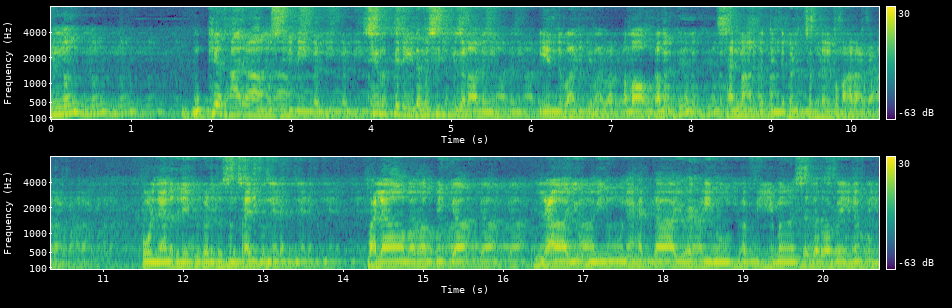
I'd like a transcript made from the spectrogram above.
ഇന്നും മുഖ്യധാര മുസ്ലിമീങ്ങൾ ശിർക്ക് ചെയ്ത മുസ്ലിമുകളാണ് എന്ന് വാദിക്കുന്നവർ. അള്ളാഹു അവർക്ക് സന്മാർഗത്തിന്റെ വെളിച്ചം നൽകുമാറാകാം അപ്പോൾ ഞാൻ അതിലേക്ക് കടന്ന് സംസാരിക്കുന്നില്ല. فلا وربك لا يؤمنون حتى يحكموك فيما شجر بينهم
